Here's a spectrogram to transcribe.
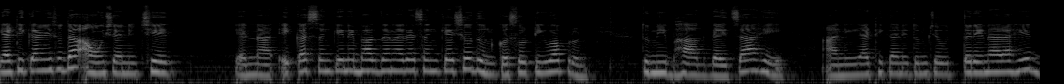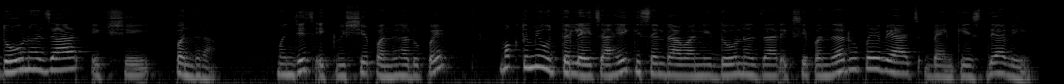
या ठिकाणी सुद्धा अंश आणि छेद यांना एकाच संख्येने भाग जाणाऱ्या संख्या शोधून कसोटी वापरून तुम्ही भाग द्यायचा आहे. आणि या ठिकाणी तुमचे उत्तर येणार आहे दोन हजार एकशे पंधरा. म्हणजेच एकवीसशे पंधरा रुपये. मग तुम्ही उत्तर लिहायचं आहे किसनरावांनी दोन हजार एकशे पंधरा रुपये व्याज बँकेस द्यावे.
